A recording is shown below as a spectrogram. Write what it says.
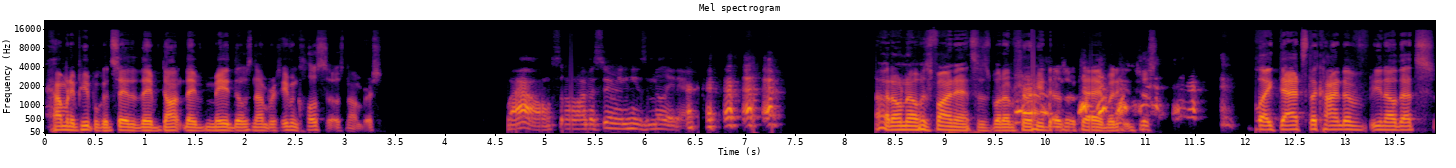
How many people could say that they've done they've made those numbers, even close to those numbers? Wow. So I'm assuming he's a millionaire. I don't know his finances, but I'm sure he does okay. But he just like that's the kind of you know that's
